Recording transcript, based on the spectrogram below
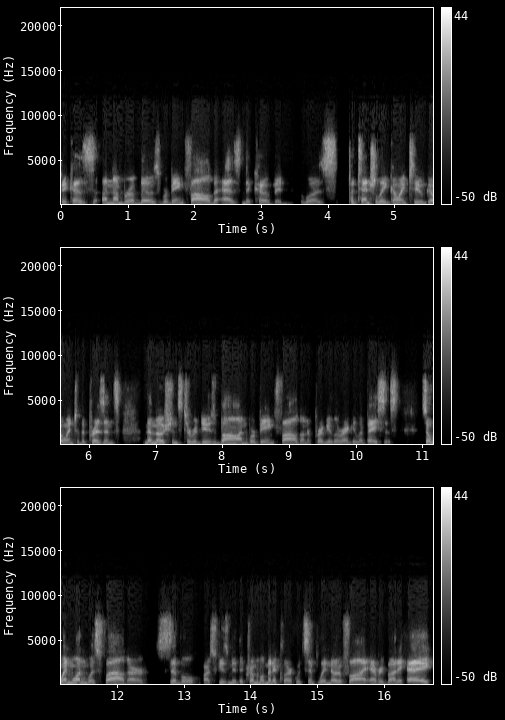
because a number of those were being filed as the COVID was potentially going to go into the prisons. The motions to reduce bond were being filed on a regular, regular basis. So when one was filed, our civil, or excuse me, the criminal minute clerk would simply notify everybody, hey,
